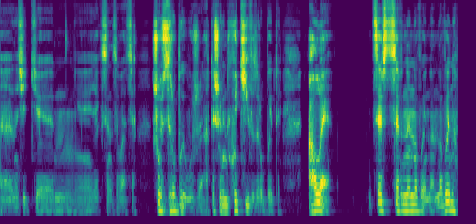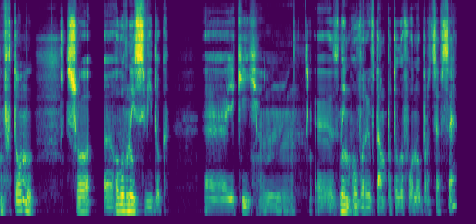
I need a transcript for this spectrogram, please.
е, значить, е, е, як це називається, щось зробив уже, а те, що він хотів зробити. Але це, це не новина. Новина в тому, що головний свідок, який з ним говорив там по телефону про це все,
